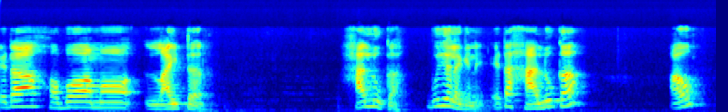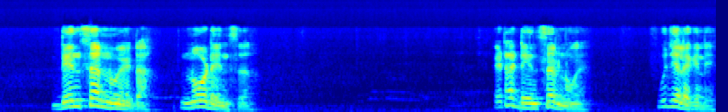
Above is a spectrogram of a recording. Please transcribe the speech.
यहाँ हम आम लाइटर हालुका बुझेगा कि नहीं यहाँ हालुका आउ डेन्सर नुहे यहाँ नो डेन्सर यहाँ डेन्सर नुहे बुझेगा कि नहीं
